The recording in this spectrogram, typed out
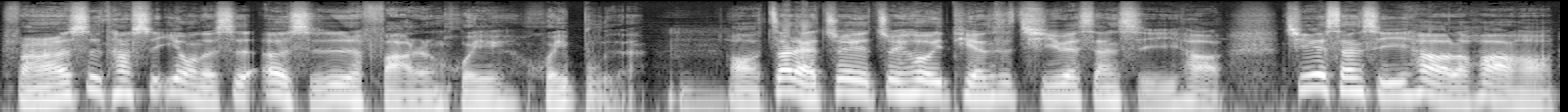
反而是他是用的是二十日法人回回补的，嗯，哦，再来最最后一天是七月三十一号，七月三十一号的话哈，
